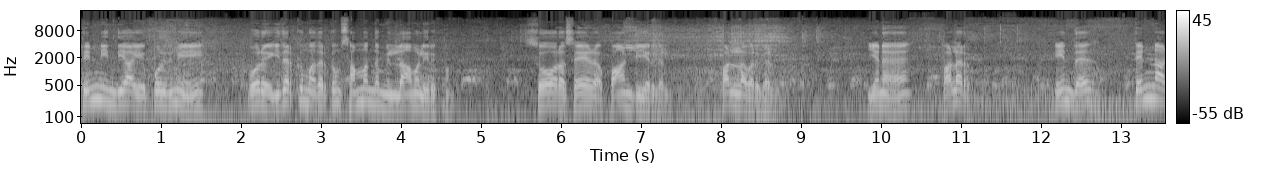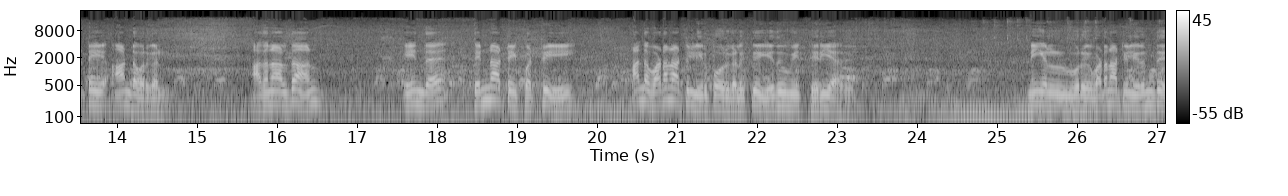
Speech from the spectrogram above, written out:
தென்னிந்தியா எப்பொழுதுமே ஒரு இதற்கும் அதற்கும் சம்பந்தம் இல்லாமல் இருக்கும். சோர சேர பாண்டியர்கள் பல்லவர்கள் என பலர் இந்த தென்னாட்டை ஆண்டவர்கள். அதனால்தான் இந்த தென்னாட்டை பற்றி அந்த வடநாட்டில் இருப்பவர்களுக்கு எதுவுமே தெரியாது. நீங்கள் ஒரு வடநாட்டில் இருந்து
